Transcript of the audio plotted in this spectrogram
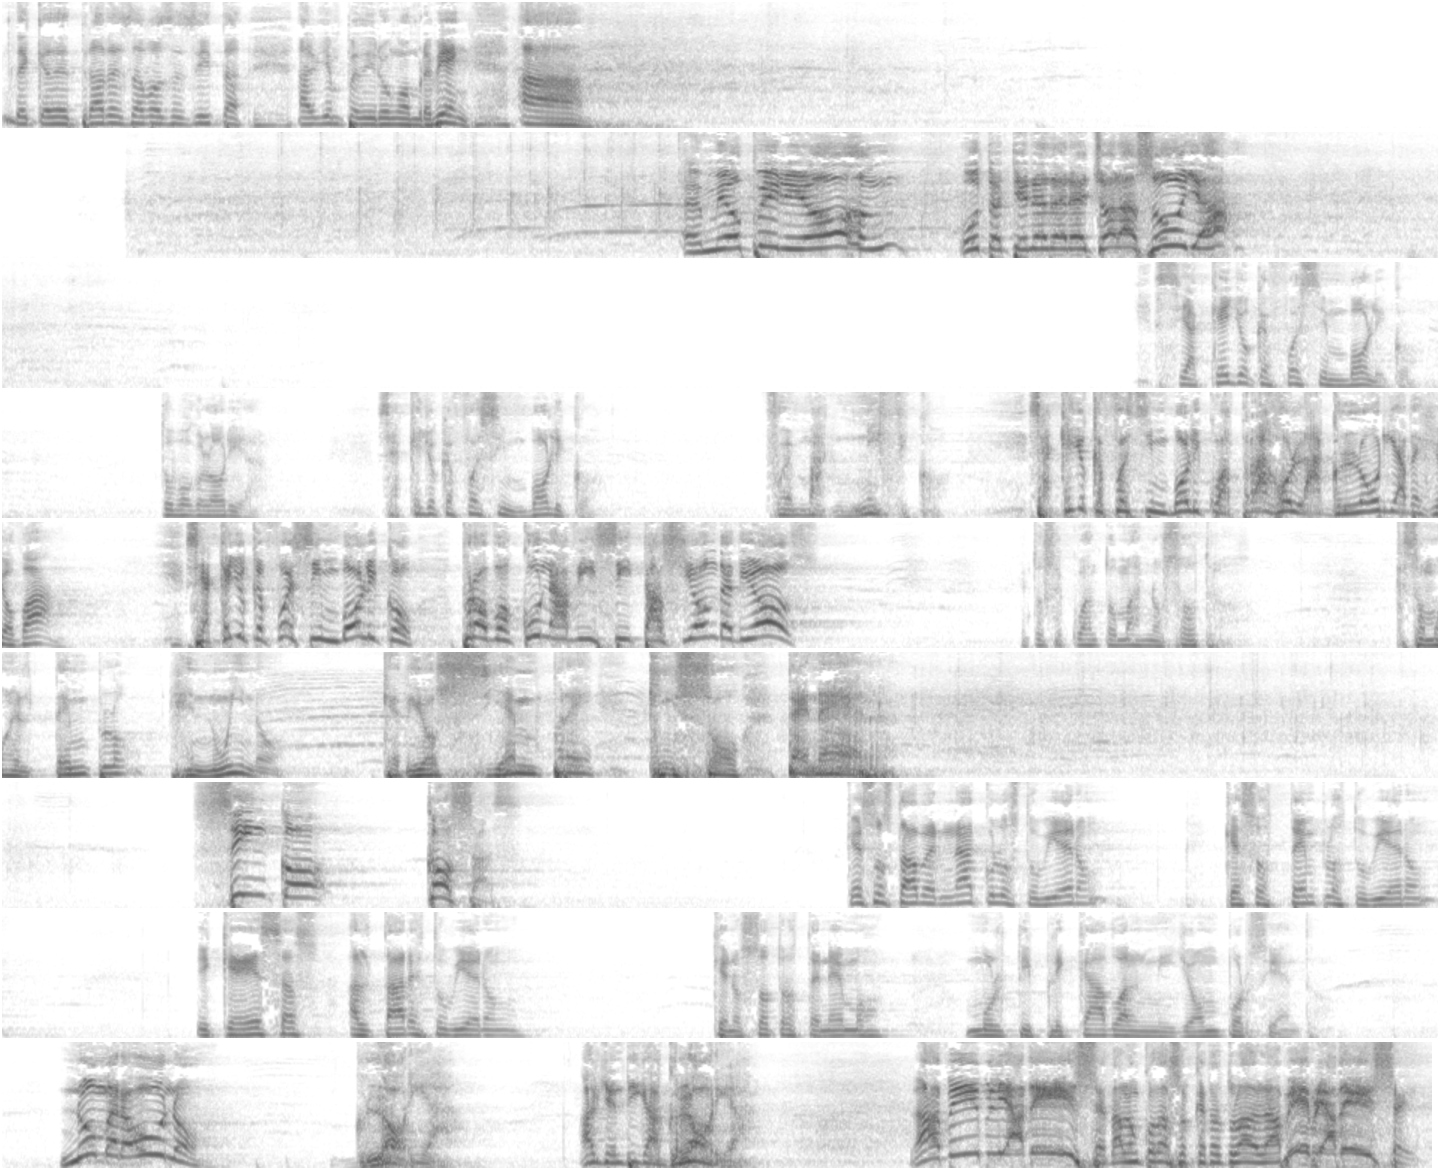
de que detrás de esa vocecita alguien pedirá un hombre. Bien. Uh, en mi opinión, usted tiene derecho a la suya. Si aquello que fue simbólico tuvo gloria, si aquello que fue simbólico fue magnífico, si aquello que fue simbólico atrajo la gloria de Jehová, si aquello que fue simbólico provocó una visitación de Dios, entonces cuánto más nosotros, que somos el templo genuino que Dios siempre quiso tener. Cinco cosas que esos tabernáculos tuvieron, que esos templos tuvieron y que esos altares tuvieron, que nosotros tenemos multiplicado al millón por ciento. Número uno, gloria. Alguien diga gloria. La Biblia dice, dale un codazo que está a tu lado, la Biblia dice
